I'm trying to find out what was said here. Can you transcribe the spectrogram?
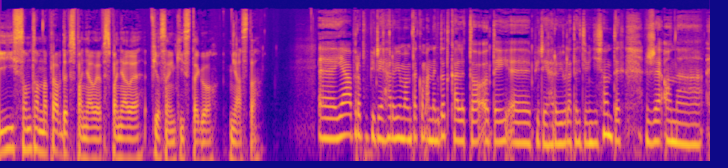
I są tam naprawdę wspaniałe, wspaniałe piosenki z tego miasta. E, ja a propos PJ Harvey mam taką anegdotkę, ale to o tej e, PJ Harvey w latach 90., że ona e,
